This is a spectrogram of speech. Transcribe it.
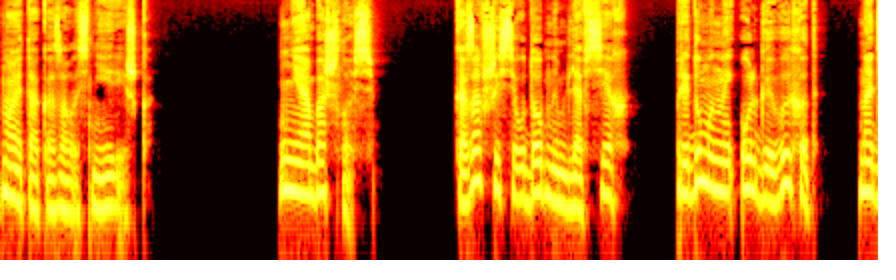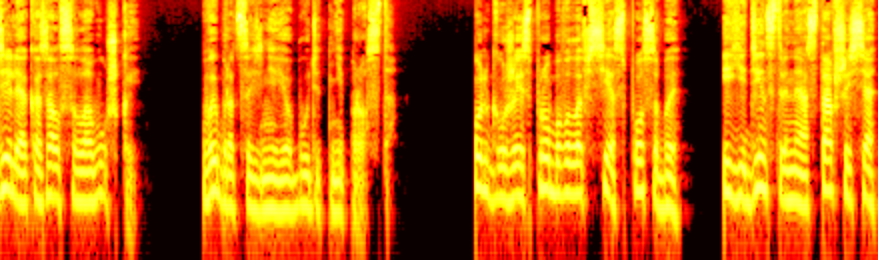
Но это оказалось не Иришка. Не обошлось. Казавшийся удобным для всех, придуманный Ольгой выход на деле оказался ловушкой. Выбраться из нее будет непросто. Ольга уже испробовала все способы, и единственный оставшийся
